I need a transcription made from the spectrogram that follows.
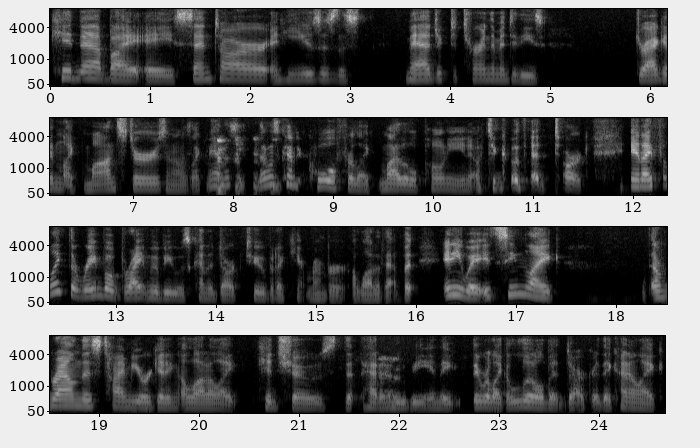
kidnapped by a centaur and he uses this magic to turn them into these dragon like monsters and i was like man this, that was kind of cool for like my little pony you know to go that dark and i feel like the Rainbow Brite movie was kind of dark too but i can't remember a lot of that but anyway it seemed like around this time you were getting a lot of like kid shows that had a yeah. movie and they they were like a little bit darker they kind of like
